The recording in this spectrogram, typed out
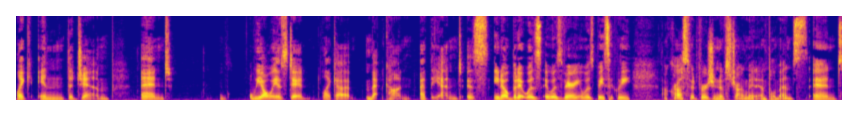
like in the gym, and we always did like a metcon at the end is you know but it was it was very it was basically a crossfit version of strongman implements and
